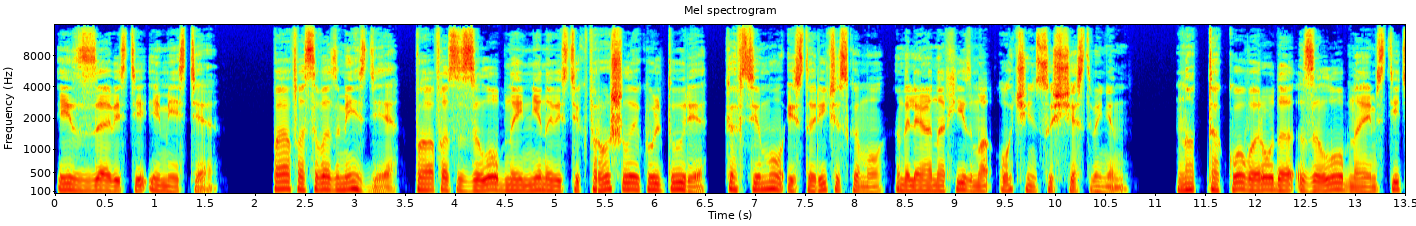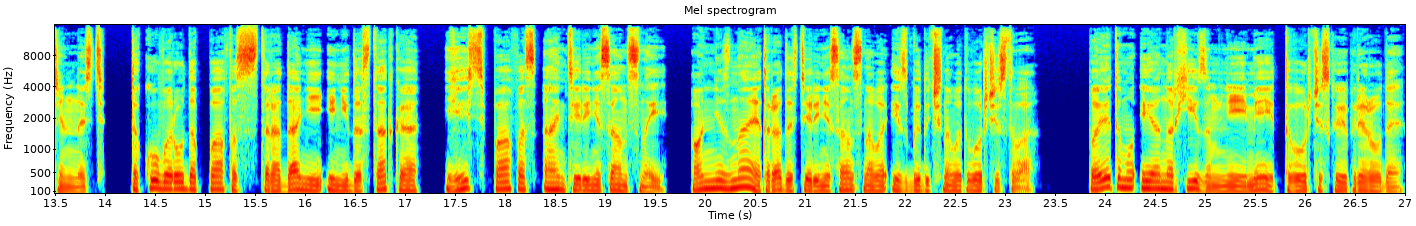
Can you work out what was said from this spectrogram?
из зависти и мести. Пафос возмездия, пафос злобной ненависти к прошлой культуре, ко всему историческому для анархизма очень существенен. Но такого рода злобная мстительность, такого рода пафос страданий и недостатка есть пафос антиренессансный. Он не знает радости ренессансного избыточного творчества. Поэтому и анархизм не имеет творческой природы.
